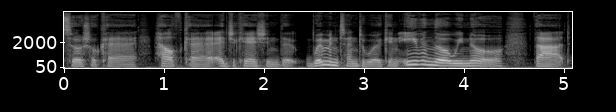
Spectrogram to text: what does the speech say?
social care, healthcare, education that women tend to work in, even though we know that.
